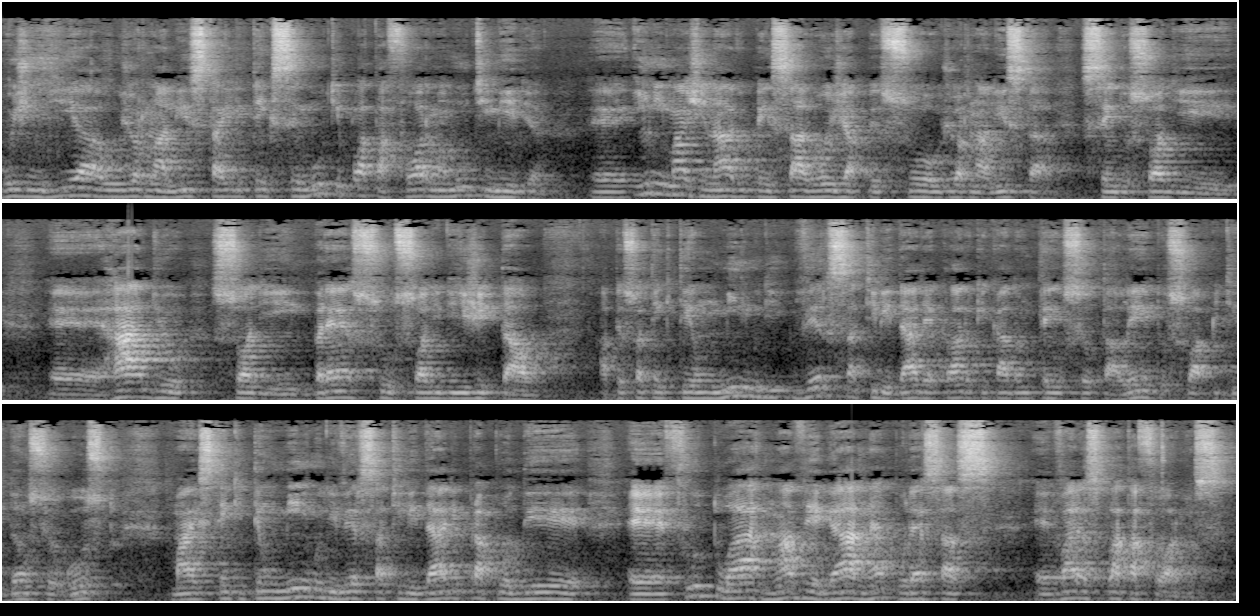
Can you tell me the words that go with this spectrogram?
Hoje em dia, o jornalista ele tem que ser multiplataforma, multimídia. É inimaginável pensar hoje a pessoa, o jornalista, sendo só de é, rádio, só de impresso, só de digital. A pessoa tem que ter um mínimo de versatilidade. É claro que cada um tem o seu talento, sua aptidão, seu gosto, mas tem que ter um mínimo de versatilidade para poder é, flutuar, navegar né, por essas é, várias plataformas.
